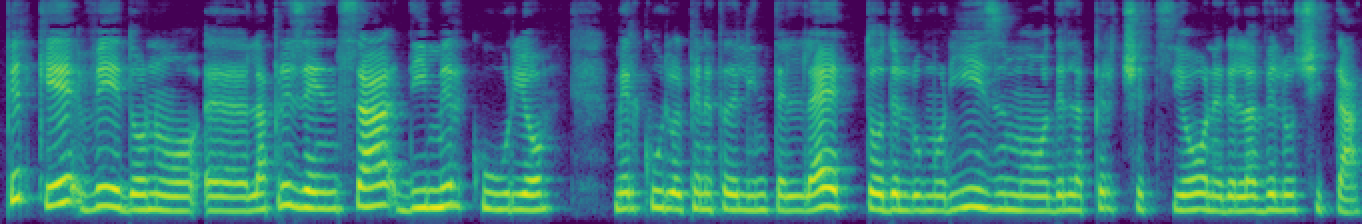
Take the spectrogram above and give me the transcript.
perché vedono eh, la presenza di Mercurio. Mercurio è il pianeta dell'intelletto, dell'umorismo, della percezione, della velocità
